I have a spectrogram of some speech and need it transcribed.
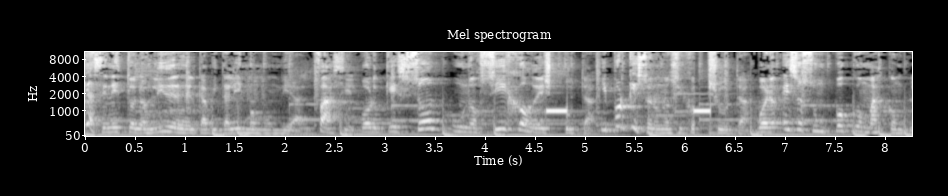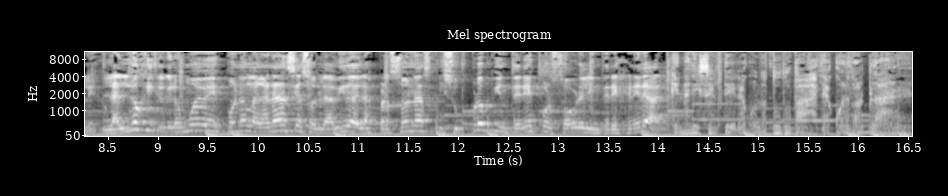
¿Por qué hacen esto los líderes del capitalismo mundial? Fácil, porque son unos hijos de yuta. ¿Y por qué son unos hijos de yuta? Bueno, eso es un poco más complejo. La lógica que los mueve es poner la ganancia sobre la vida de las personas y su propio interés por sobre el interés general. Que nadie se altera cuando todo va de acuerdo al plan,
